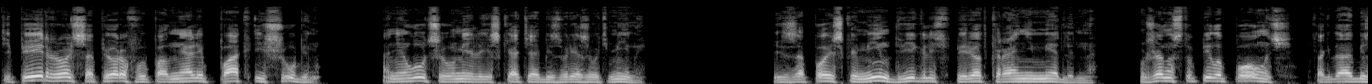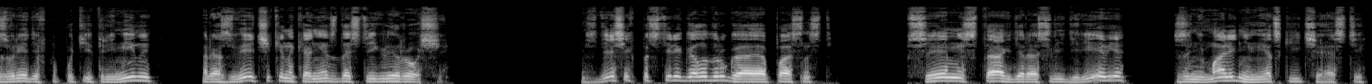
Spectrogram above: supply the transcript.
Теперь роль саперов выполняли Пак и Шубин. Они лучше умели искать и обезвреживать мины. Из-за поиска мин двигались вперед крайне медленно. Уже наступила полночь, когда, обезвредив по пути три мины, разведчики наконец достигли рощи. Здесь их подстерегала другая опасность. Все места, где росли деревья, занимали немецкие части.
